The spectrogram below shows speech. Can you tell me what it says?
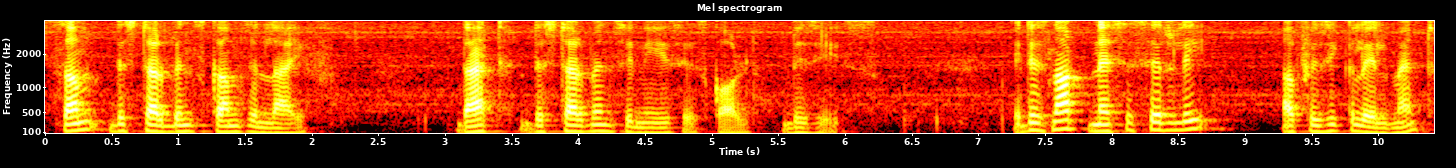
some disturbance comes in life, that disturbance in ease is called disease. It is not necessarily a physical ailment,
